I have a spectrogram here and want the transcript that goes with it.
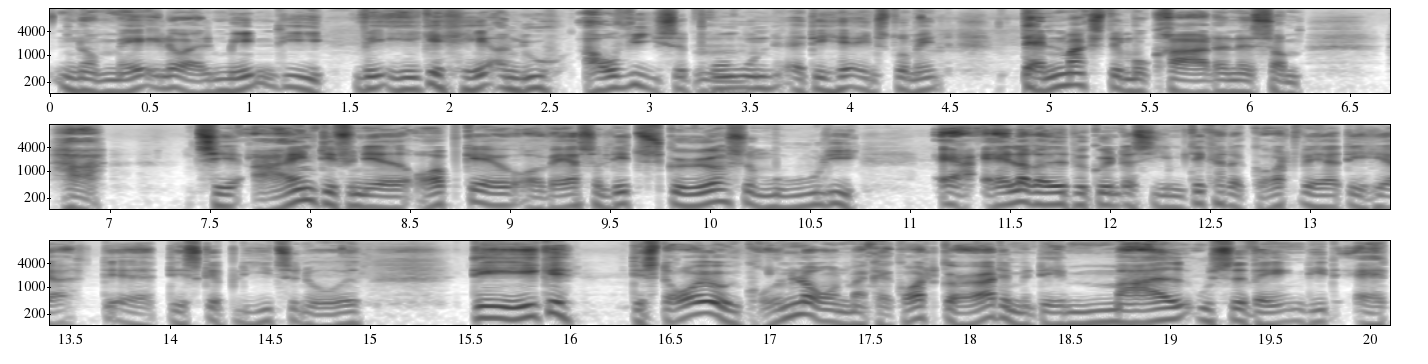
normale og almindelige, vil ikke her og nu afvise brugen mm. af det her instrument. Danmarksdemokraterne, som har til egen defineret opgave at være så lidt skøre som muligt, er allerede begyndt at sige, at det kan da godt være, at det her det, det skal blive til noget. Det er ikke det står jo i grundloven, man kan godt gøre det, men det er meget usædvanligt, at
